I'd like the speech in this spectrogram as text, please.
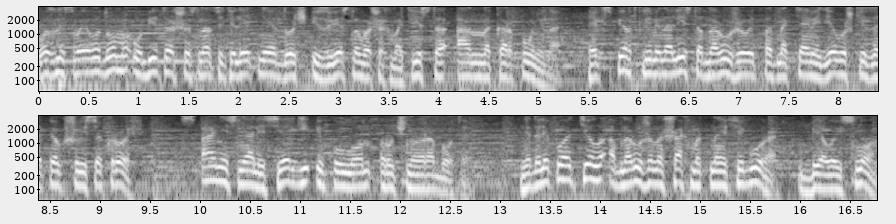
Возле своего дома убита 16-летняя дочь известного шахматиста Анна Карпунина. Эксперт-криминалист обнаруживает под ногтями девушки запекшуюся кровь. С Ани сняли серьги и кулон ручной работы. Недалеко от тела обнаружена шахматная фигура – белый слон.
